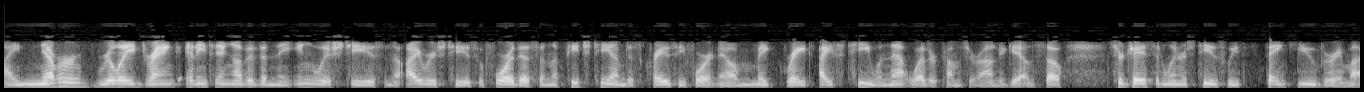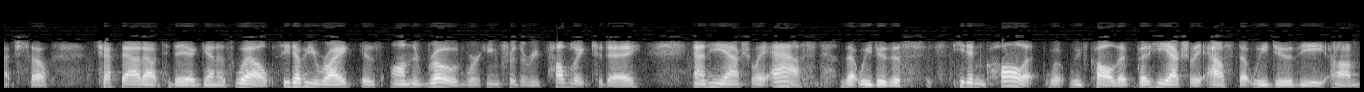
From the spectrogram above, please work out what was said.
I never really drank anything other than the English teas and the Irish teas before this, and the peach tea I'm just crazy for it now. I make great iced tea when that weather comes around again. So, Sir Jason Winters Teas, we thank you very much. So, check that out today again as well. C.W. Wright is on the road working for the Republic today, and he actually asked that we do this. He didn't call it what we've called it, but he actually asked that we do the um,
